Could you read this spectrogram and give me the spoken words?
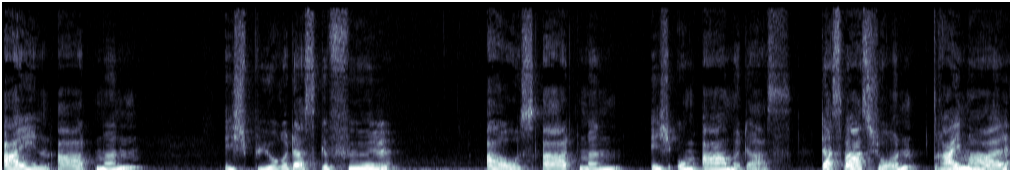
Einatmen. Ich spüre das Gefühl. Ausatmen ich umarme das. Das war's schon, dreimal.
